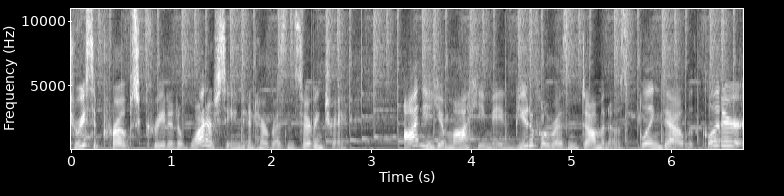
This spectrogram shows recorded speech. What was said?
Teresa Probst created a water scene in her resin serving tray. Anya Yamahi made beautiful resin dominoes blinged out with glitter,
